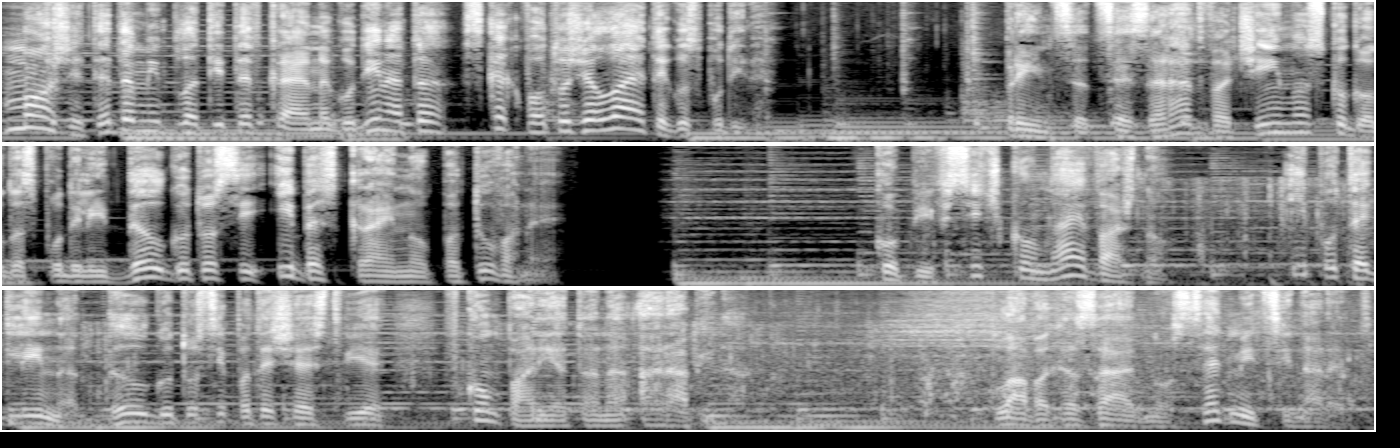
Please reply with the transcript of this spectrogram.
Можете да ми платите в края на годината с каквото желаете, господине. Принцът се зарадва, че има с кого да сподели дългото си и безкрайно пътуване. Купи всичко най-важно и потегли на дългото си пътешествие в компанията на Арабина. Плаваха заедно седмици наред,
